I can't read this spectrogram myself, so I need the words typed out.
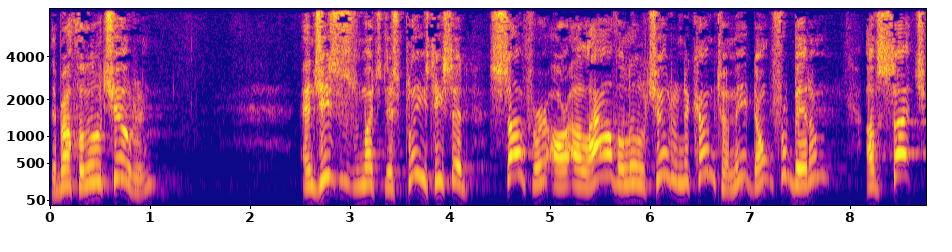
They brought the little children, and Jesus was much displeased. He said, Suffer or allow the little children to come to me. Don't forbid them. Of such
